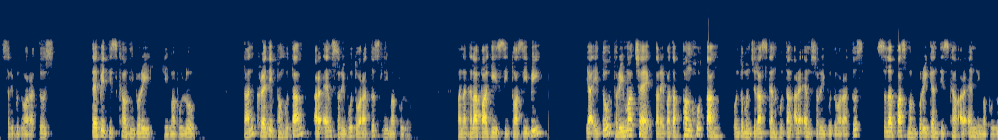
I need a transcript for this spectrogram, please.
1200. Debit diskaun diberi 50. Dan kredit penghutang RM1250. Manakala bagi situasi B, iaitu terima cek daripada penghutang untuk menjelaskan hutang RM1200 selepas memberikan diskaun RM50.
